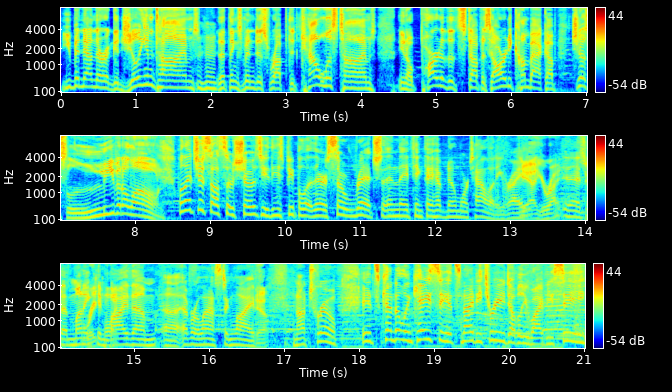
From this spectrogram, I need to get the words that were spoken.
You've been down there a gajillion times. Mm-hmm. That thing's been disrupted countless times. You know, part of the stuff has already come back up. Just leave it alone. Well, that just also shows you these people they're so rich and they think they have no mortality, right? Yeah, you're right. Uh, that money can point. buy them uh, everlasting life. Yeah. Not true. It's Kendall and Casey. It's 93 WIBC.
